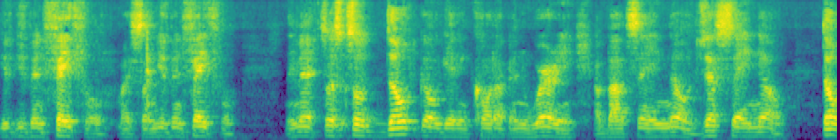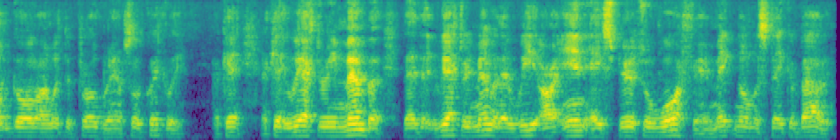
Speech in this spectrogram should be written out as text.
you you've been faithful, my son. You've been faithful. Amen. So so don't go getting caught up and worrying about saying no. Just say no. Don't go along with the program so quickly. Okay, okay. We have to remember that, that we have to remember that we are in a spiritual warfare. Make no mistake about it.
